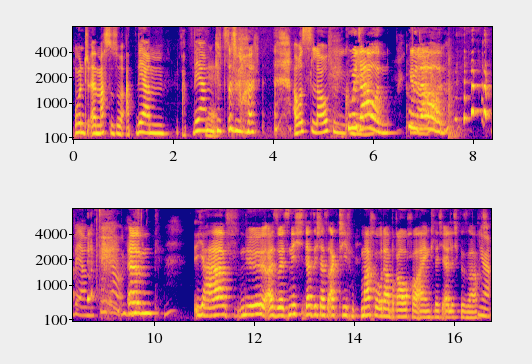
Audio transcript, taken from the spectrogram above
Und äh, machst du so Abwärmen? Abwärmen? Nee. es das Wort? Auslaufen. Cool nee. down. Cool genau. down. Wärme. Cool down. ähm, Ja, nö, also jetzt nicht, dass ich das aktiv mache oder brauche eigentlich, ehrlich gesagt. Ja.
